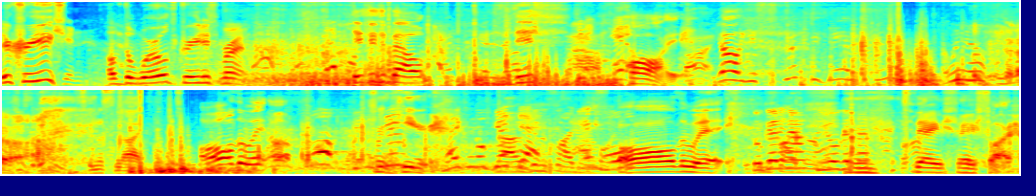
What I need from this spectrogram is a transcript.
the creation of the world's greatest brand. This is about this high. Yo, you stripped your damn suit. Leave it. It's gonna slide. All the way up from here. All the way. Go get it now. You go get that? It's very, very far.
